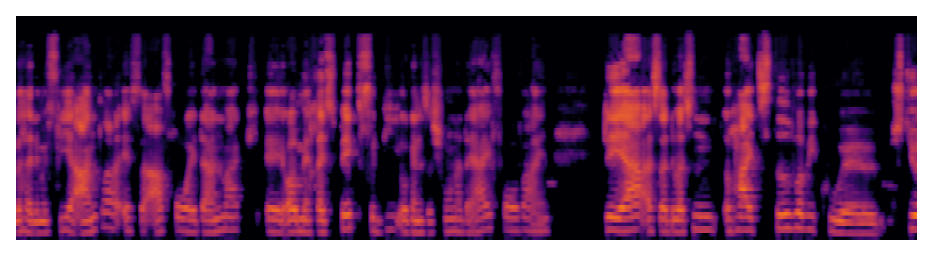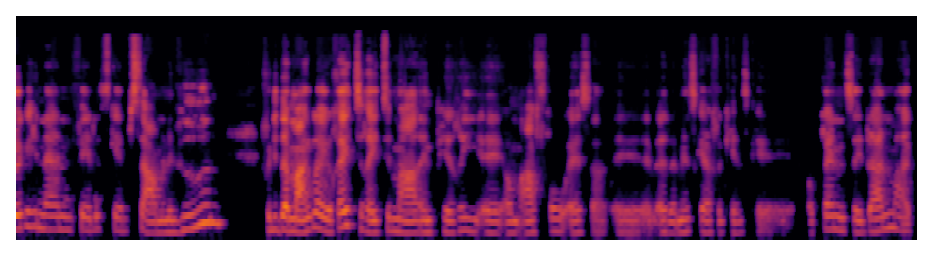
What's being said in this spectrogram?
hvad hedder det, med flere andre, altså afroer i Danmark, øh, og med respekt for de organisationer, der er i forvejen. Det er, altså det var sådan, at have et sted, hvor vi kunne øh, styrke hinanden, fællesskab, samle viden, fordi der mangler jo rigtig, rigtig meget empiri øh, om afro, altså øh, altså mennesker af afrikansk oprindelse i Danmark.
